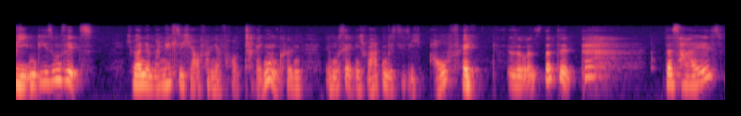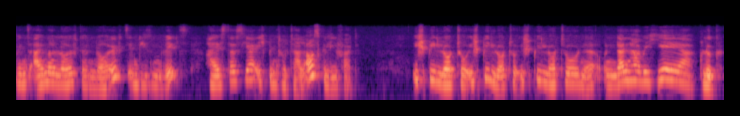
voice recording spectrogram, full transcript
wie in diesem Witz. Ich meine, der Mann hätte sich ja auch von der Frau trennen können. Er muss ja nicht warten, bis sie sich aufhängt. Also was ist das denn? Das heißt, wenn es einmal läuft, dann läuft es. In diesem Witz heißt das ja, ich bin total ausgeliefert. Ich spiele Lotto, ich spiele Lotto, ich spiele Lotto. Ne? Und dann habe ich, yeah, Glück.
